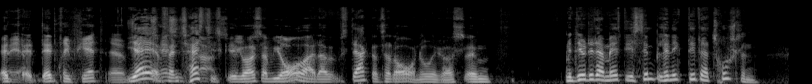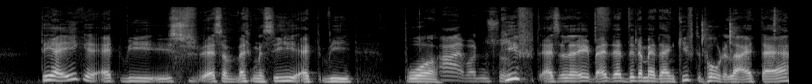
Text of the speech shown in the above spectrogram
at, Ja, at, at Pripyat er Ja, ja, fantastisk, ikke også? Og vi overvejer der stærkt at tage det over nu, ikke også? Øhm, men det er jo det der med, det er simpelthen ikke det, der er truslen. Det er ikke, at vi, altså, hvad skal man sige, at vi bruger Ej, hvor den sød. gift, altså at- det der med, at der er en giftepot, eller at der er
